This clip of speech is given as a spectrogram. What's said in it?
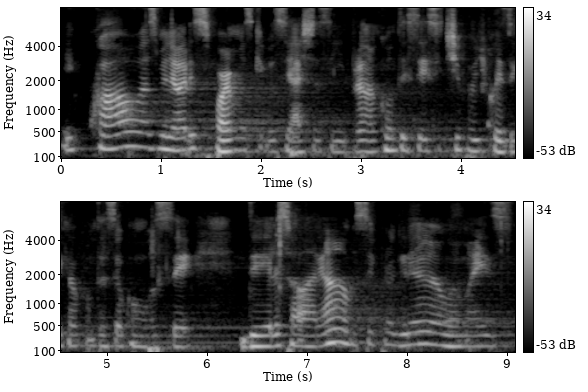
E qual as melhores formas que você acha assim para acontecer esse tipo de coisa que aconteceu com você? Deles falarem, ah, você programa, mas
